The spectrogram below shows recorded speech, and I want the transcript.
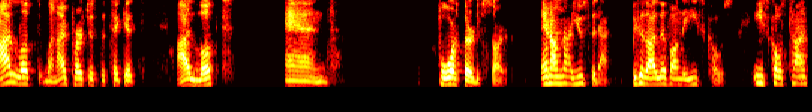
I looked, when I purchased the tickets, I looked and 4.30 start. And I'm not used to that because I live on the East Coast. East Coast time,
